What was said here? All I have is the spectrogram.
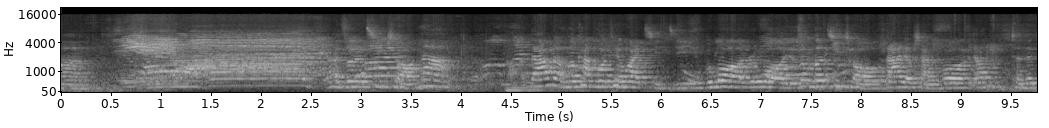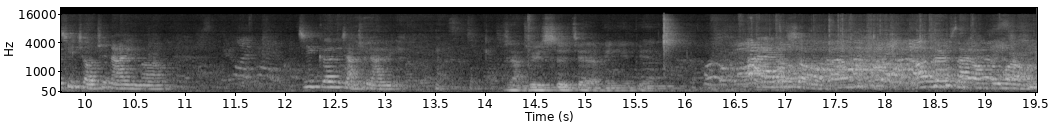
吗？喜欢。很多的气球，那大家有没有看过《天外奇迹》？不过如果有这么多气球，大家有想过要乘着气球去哪里吗？鸡哥，你想去哪里？想去世界的另一边。拍一首《Other Side of the World》。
